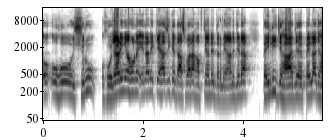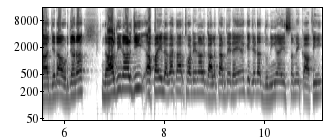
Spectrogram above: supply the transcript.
ਉਹ ਸ਼ੁਰੂ ਹੋ ਜਾਣੀ ਆ ਹੁਣ ਇਹਨਾਂ ਨੇ ਕਿਹਾ ਸੀ ਕਿ 10-12 ਹਫ਼ਤਿਆਂ ਦੇ ਦਰਮਿਆਨ ਜਿਹੜਾ ਪਹਿਲੀ ਜਹਾਜ਼, ਪਹਿਲਾ ਜਹਾਜ਼ ਜਿਹੜਾ ਉੜ ਜਾਣਾ। ਨਾਲ ਦੀ ਨਾਲ ਜੀ ਆਪਾਂ ਇਹ ਲਗਾਤਾਰ ਤੁਹਾਡੇ ਨਾਲ ਗੱਲ ਕਰਦੇ ਰਹੇ ਹਾਂ ਕਿ ਜਿਹੜਾ ਦੁਨੀਆ ਇਸ ਸਮੇਂ ਕਾਫੀ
